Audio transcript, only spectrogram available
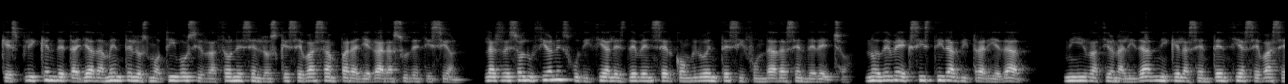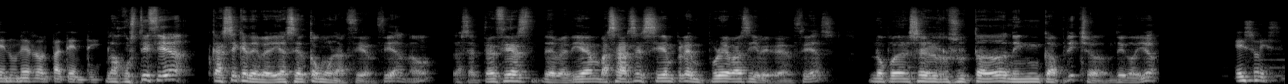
que expliquen detalladamente los motivos y razones en los que se basan para llegar a su decisión. Las resoluciones judiciales deben ser congruentes y fundadas en derecho. No debe existir arbitrariedad, ni irracionalidad ni que la sentencia se base en un error patente. La justicia casi que debería ser como una ciencia, ¿no? Las sentencias deberían basarse siempre en pruebas y evidencias. No pueden ser el resultado de ningún capricho, digo yo. Eso es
